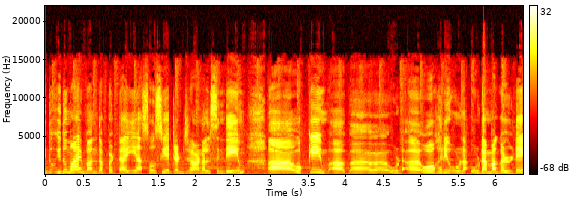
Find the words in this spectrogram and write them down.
ഇത് ഇതുമായി ബന്ധപ്പെട്ട് ഈ അസോസിയേറ്റഡ് ജേണൽസിന്റെയും ഒക്കെയും ഓഹരി ഉടമകളുടെ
